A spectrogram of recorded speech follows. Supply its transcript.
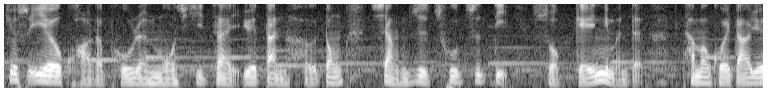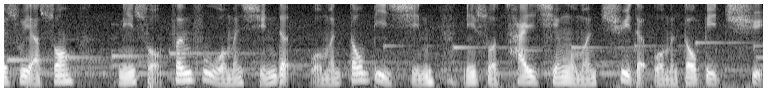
就是耶和华的仆人摩西在约旦河东向日出之地所给你们的。他们回答约书亚说。你所吩咐我们行的，我们都必行；你所差遣我们去的，我们都必去。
